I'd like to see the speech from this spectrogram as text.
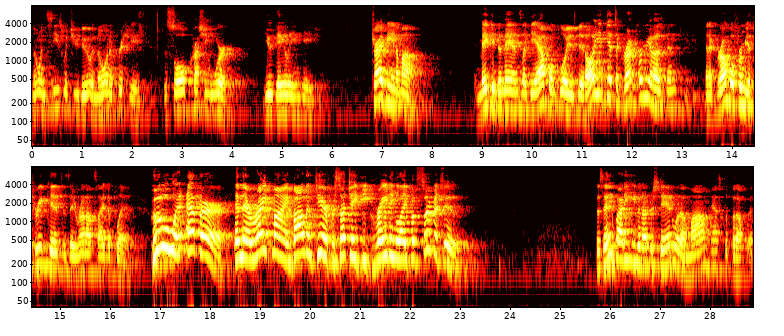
no one sees what you do, and no one appreciates the soul crushing work you daily engage in. Try being a mom and making demands like the Apple employees did. All you'd get's a grunt from your husband and a grumble from your three kids as they run outside to play. Who would ever, in their right mind, volunteer for such a degrading life of servitude? Does anybody even understand what a mom has to put up with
